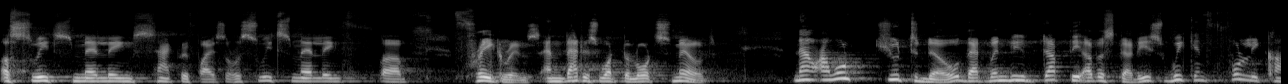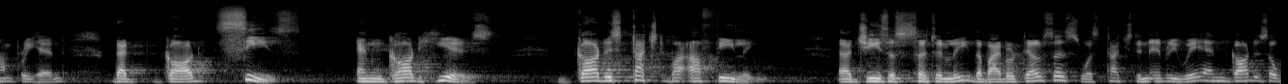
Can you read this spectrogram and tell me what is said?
a sweet smelling sacrifice, or a sweet smelling uh, fragrance. And that is what the Lord smelled. Now, I want you to know that when we've done the other studies, we can fully comprehend that God sees and God hears. God is touched by our feeling. Uh, Jesus certainly, the Bible tells us, was touched in every way, and God is a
